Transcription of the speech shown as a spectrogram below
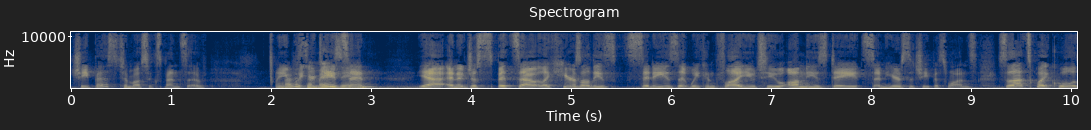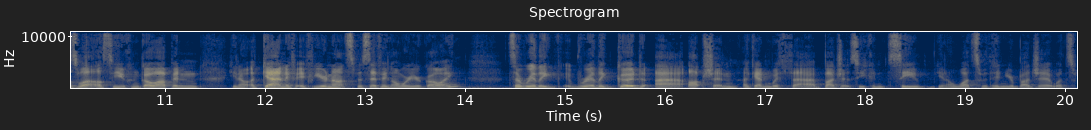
cheapest to most expensive. And you That put your dates amazing. in. Yeah, and it just spits out like here's all these cities that we can fly you to on these dates, and here's the cheapest ones. So that's quite cool as well. So you can go up and you know again, if if you're not specific on where you're going, it's a really really good uh, option again with uh, budget. So you can see you know what's within your budget, what's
